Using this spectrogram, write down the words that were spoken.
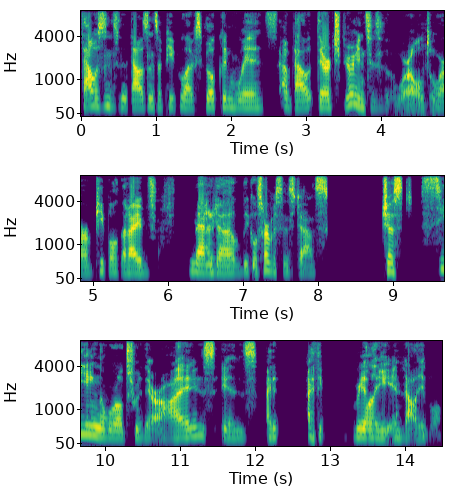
thousands and thousands of people I've spoken with about their experiences of the world or people that I've met at a legal services desk, just seeing the world through their eyes is, I, I think, really invaluable.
